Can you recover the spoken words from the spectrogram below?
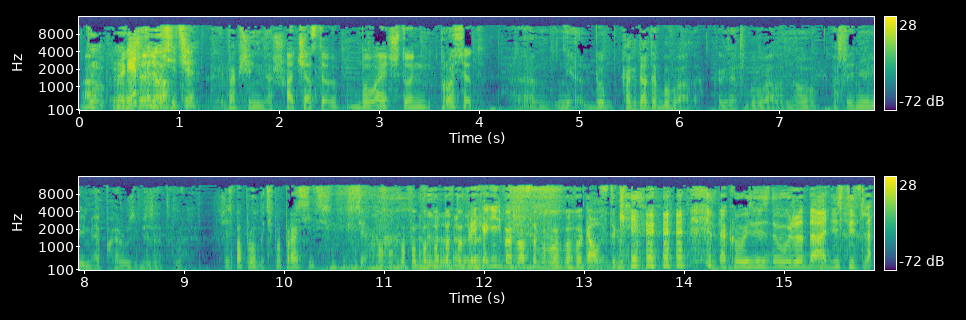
Вы А редко неужели вам носите? Вообще не ношу. А часто бывает, что они просят? Эм, не, бу- когда-то бывало, когда-то бывало, но в последнее время я обхожусь без этого. Сейчас попробуйте попросить. Приходите, пожалуйста, в галстуке. Такую звезду уже, да, действительно.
